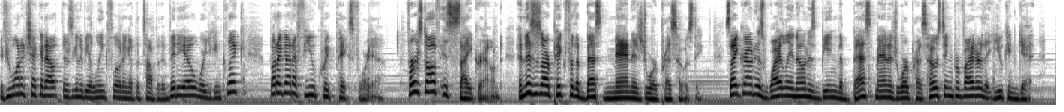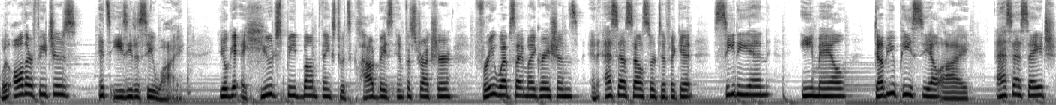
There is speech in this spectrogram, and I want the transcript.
If you want to check it out, there's going to be a link floating at the top of the video where you can click, but I got a few quick picks for you. First off is SiteGround, and this is our pick for the best managed WordPress hosting. SiteGround is widely known as being the best managed WordPress hosting provider that you can get. With all their features, it's easy to see why. You'll get a huge speed bump thanks to its cloud based infrastructure, free website migrations, an SSL certificate, CDN, email, WP-CLI, SSH,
